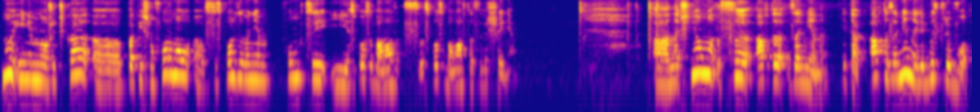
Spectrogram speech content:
Ну и немножечко э, попишем формул э, с использованием функций и способом, способом автозавершения. А, начнем с автозамены. Итак, автозамена или быстрый ввод.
